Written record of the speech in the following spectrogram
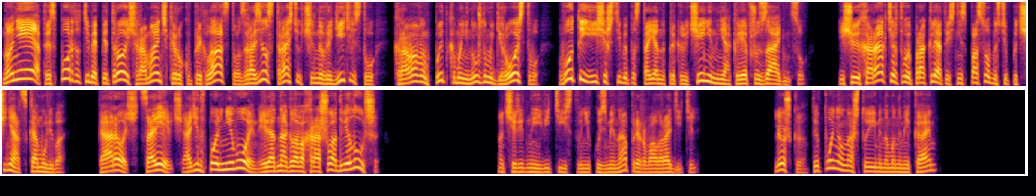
Но нет, испортил тебя Петрович романтикой рукоприкладства, заразил страстью к членовредительству, кровавым пыткам и ненужному геройству. Вот и ищешь себе постоянно приключений на неокрепшую задницу. Еще и характер твой проклятый с неспособностью подчиняться кому-либо. Короче, царевич, один в поле не воин, или одна глава хорошо, а две лучше. Очередные витийствования Кузьмина прервал родитель. «Лёшка, ты понял, на что именно мы намекаем?»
